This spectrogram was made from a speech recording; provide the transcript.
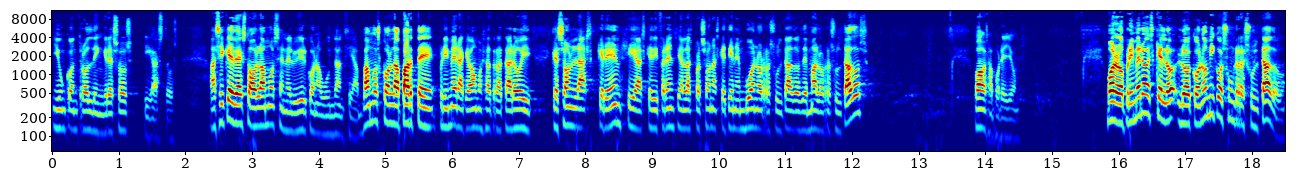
y un control de ingresos y gastos. Así que de esto hablamos en el Vivir con Abundancia. Vamos con la parte primera que vamos a tratar hoy, que son las creencias que diferencian las personas que tienen buenos resultados de malos resultados. Vamos a por ello. Bueno, lo primero es que lo, económico es un resultado.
